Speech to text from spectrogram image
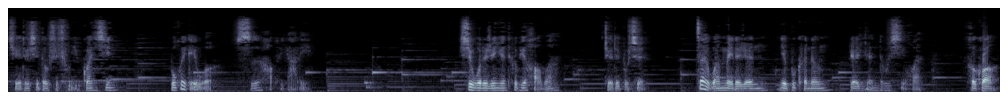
绝对是都是出于关心，不会给我丝毫的压力。是我的人缘特别好吗？绝对不是。再完美的人也不可能人人都喜欢，何况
